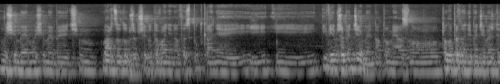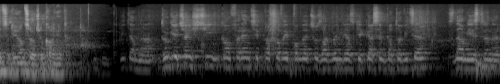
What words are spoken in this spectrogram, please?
Musimy, musimy być mm, bardzo dobrze przygotowani na to spotkanie i, i, i, i wiem, że będziemy. Natomiast no, to na pewno nie będzie mecz decydujący o czymkolwiek. Witam na drugiej części konferencji prasowej po meczu Zagłębia z GKS-em Katowice. Z nami jest trener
